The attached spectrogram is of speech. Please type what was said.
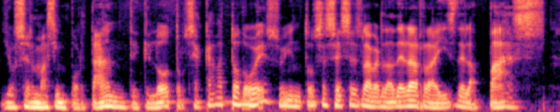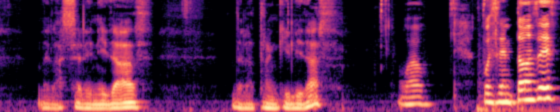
yo ser más importante que el otro, se acaba todo eso y entonces esa es la verdadera raíz de la paz, de la serenidad, de la tranquilidad. Wow. Pues entonces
